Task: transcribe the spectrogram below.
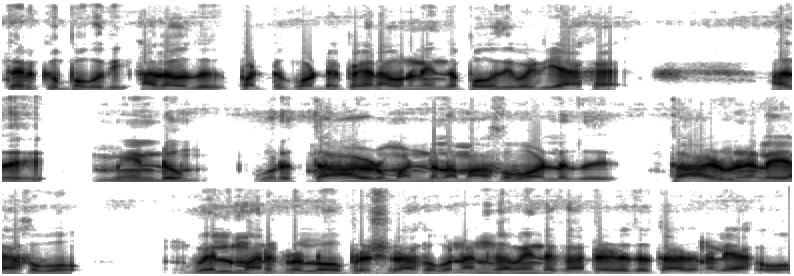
தெற்கு பகுதி அதாவது பட்டுக்கோட்டை பேராவூரணி இந்த பகுதி வழியாக அது மீண்டும் ஒரு தாழ்வு மண்டலமாகவோ அல்லது தாழ்வு நிலையாகவோ வெல்மார்க்கிற லோ ப்ரெஷராகவோ நன்கமைந்த காற்றழுத்த தாழ்வு நிலையாகவோ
